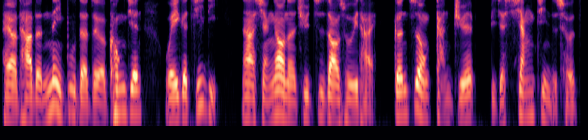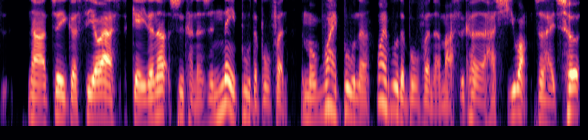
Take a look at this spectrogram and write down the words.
还有它的内部的这个空间为一个基底，那想要呢去制造出一台跟这种感觉比较相近的车子。那这个 CLS 给的呢是可能是内部的部分，那么外部呢，外部的部分呢，马斯克呢他希望这台车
